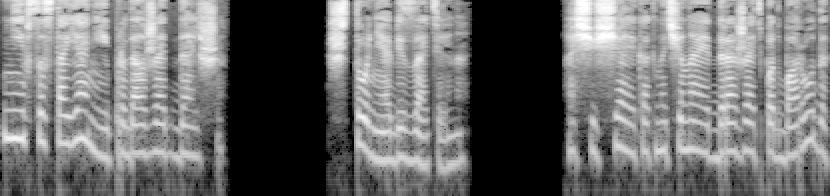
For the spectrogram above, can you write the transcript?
не в состоянии продолжать дальше. «Что не обязательно?» Ощущая, как начинает дрожать подбородок,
